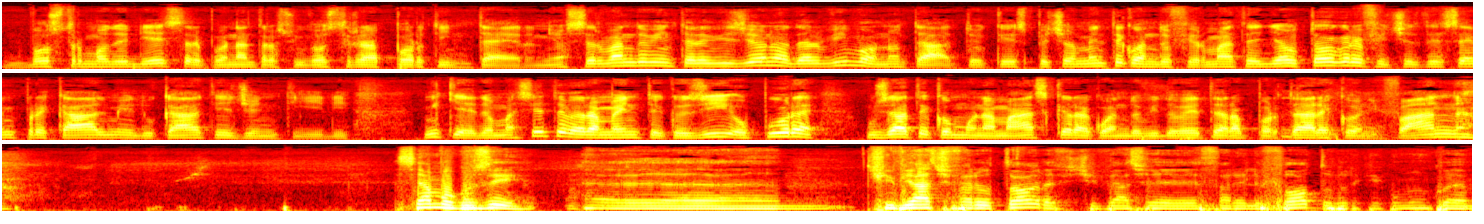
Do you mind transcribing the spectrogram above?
il vostro modo di essere e poi un'altra sui vostri rapporti interni. Osservandovi in televisione o dal vivo ho notato che specialmente quando firmate gli autografi siete sempre calmi, educati e gentili. Mi chiedo, ma siete veramente così oppure usate come una maschera quando vi dovete rapportare con i fan? Siamo così, ehm, ci piace fare autografi, ci piace fare le foto perché comunque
